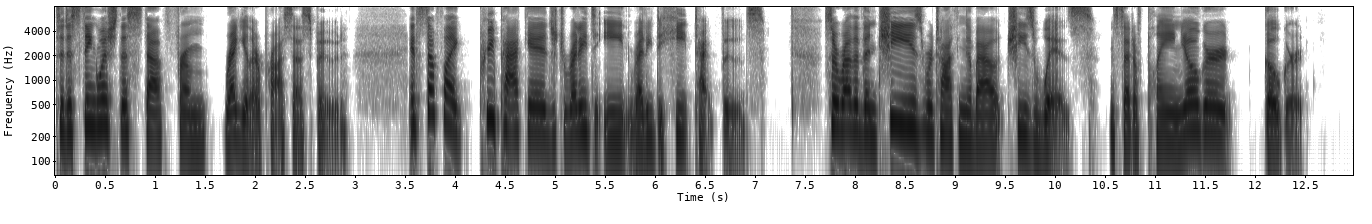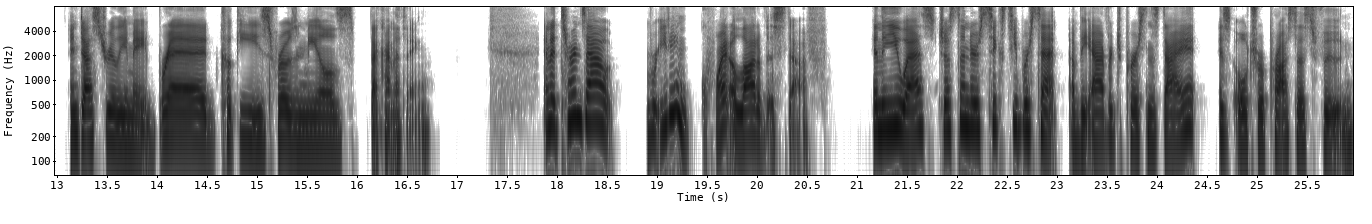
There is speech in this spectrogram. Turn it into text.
to distinguish this stuff from regular processed food. It's stuff like prepackaged, ready to eat, ready to heat type foods. So rather than cheese, we're talking about Cheez Whiz instead of plain yogurt, Go-Gurt industrially made bread, cookies, frozen meals, that kind of thing. And it turns out we're eating quite a lot of this stuff. In the US, just under 60% of the average person's diet is ultra processed food.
